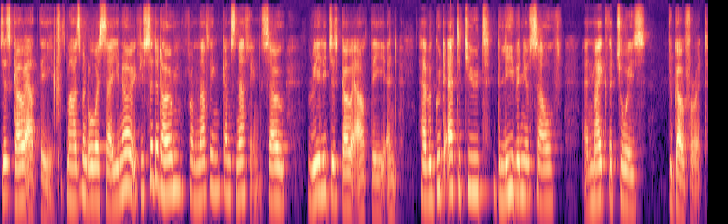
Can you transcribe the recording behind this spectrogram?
just go out there. As my husband always say, you know, if you sit at home, from nothing comes nothing. So really just go out there and have a good attitude, believe in yourself and make the choice to go for it.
